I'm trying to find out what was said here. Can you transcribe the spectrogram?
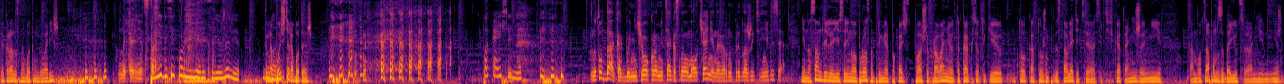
так радостно об этом говоришь. А Наконец-то. мне до сих пор не верится, неужели? Ты Ну на почте работаешь? Пока еще нет. Ну тут да, как бы ничего кроме тягостного молчания, наверное, предложить и нельзя. Не, на самом деле есть один вопрос, например, по качеству, по шифрованию, это как все-таки, кто как должен предоставлять эти э, сертификаты, они же не там WhatsApp задаются, они между,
